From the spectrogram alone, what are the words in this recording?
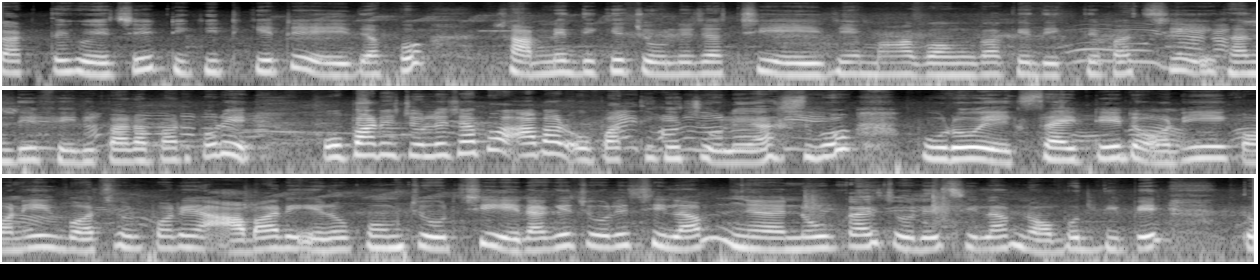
কাটতে হয়েছে। টিকিট কেটে এই দেখো সামনের দিকে চলে যাচ্ছি। এই যে মা গঙ্গাকে দেখতে পাচ্ছি। এখান দিয়ে ফেরি পারাপার করে ওপারে চলে যাব। আবার ওপার থেকে চলে আসব। পুরো এক্সাইটেড অনেক অনেক বছর পরে আবার এরকম চড়ছি। এর আগে চড়েছিলাম নৌকায় চড়েছিলাম নবদ্বীপে। তো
